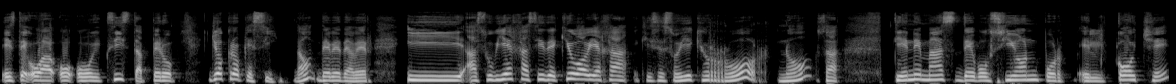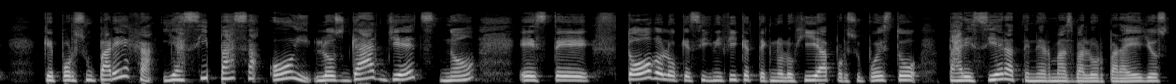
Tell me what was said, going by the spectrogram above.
este, o, o, exista, pero yo creo que sí, ¿no? Debe de haber. Y a su vieja así de, ¿qué hubo vieja? Y dices, oye, qué horror, ¿no? O sea, tiene más devoción por el coche que por su pareja. Y así pasa hoy. Los gadgets, ¿no? Este, todo lo que signifique tecnología, por supuesto, pareciera tener más valor para ellos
